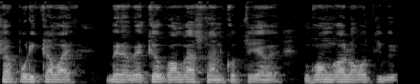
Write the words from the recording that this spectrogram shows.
সব পরিক্রমায় বেরোবে, কেউ গঙ্গা স্নান করতে যাবে, গঙ্গা নবদ্বীপের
